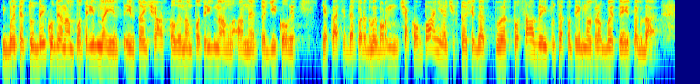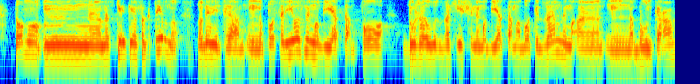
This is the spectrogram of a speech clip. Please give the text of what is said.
і бити туди, куди нам потрібно, і, в- той час, коли нам потрібно, а не тоді, коли якась іде передвиборча компанія, чи хтось іде з посади, і це потрібно зробити, і так далі. Тому наскільки ефективно, ну дивіться, по серйозним об'єктам, по дуже захищеним об'єктам або підземним е, бункерам.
